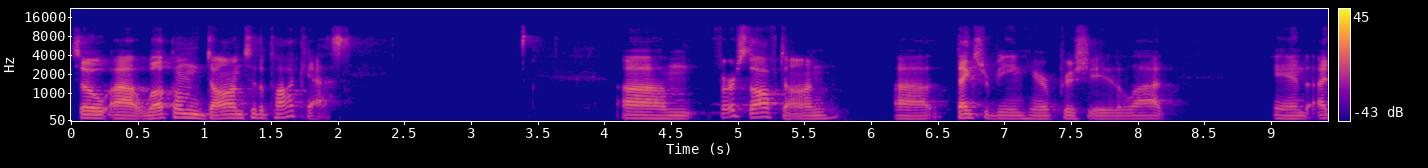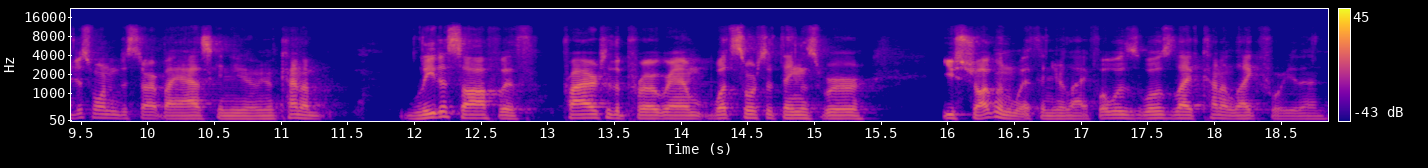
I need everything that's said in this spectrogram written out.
So, uh, welcome Dawn to the podcast. Um, first off, Dawn, uh, thanks for being here. Appreciate it a lot. And I just wanted to start by asking you, you know, kind of lead us off with prior to the program, what sorts of things were you struggling with in your life? What was what was life kind of like for you then?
